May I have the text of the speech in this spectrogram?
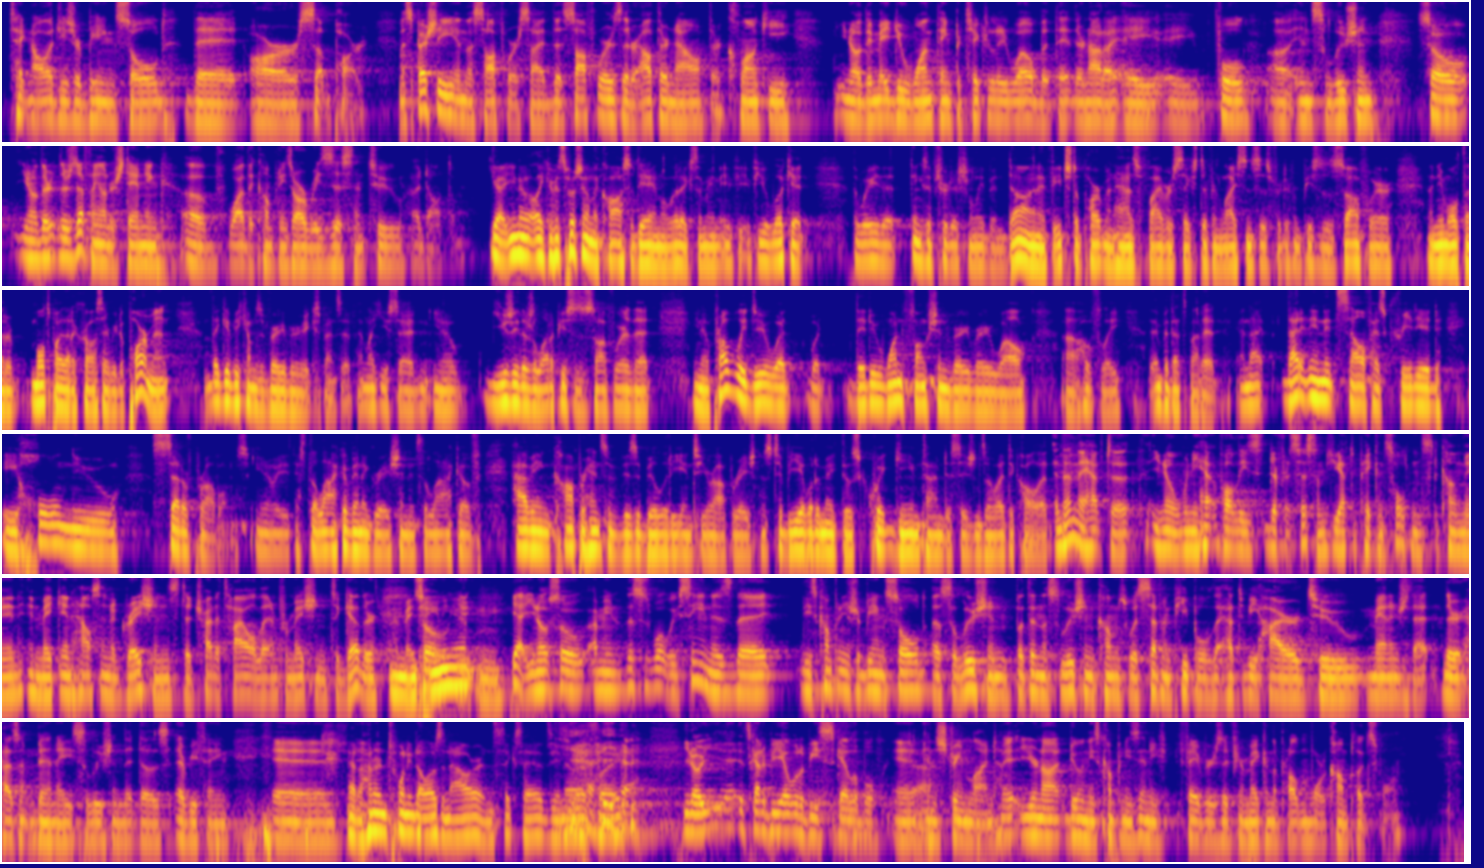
technologies are being sold that are subpar, especially in the software side. The softwares that are out there now, they're clunky. You know, they may do one thing particularly well, but they, are not a, a, a full uh, in solution. So, you know, there, there's definitely understanding of why the companies are resistant to adopt them. Yeah, you know, like especially on the cost of data analytics. I mean, if, if you look at the way that things have traditionally been done, if each department has five or six different licenses for different pieces of software, and you multiply that, across every department, that becomes very, very expensive. And like you said, you know, usually there's a lot of pieces of software that, you know, probably do what, what they do one function very, very well, uh, hopefully, but that's about it. And that, that in itself has created a whole new set of problems. You know, it's the lack of integration. It's the lack of having comprehensive visibility into your operations to be able to make those quick game time decisions. I like to call it. And then they have to, you know, when you have all these different systems, you have to pay consultants to come in and make in-house integrations to try to tie all that information together and maintaining so, it. You, yeah, you know, so I mean, this is what we've seen is that these companies are being sold a solution, but then the solution comes with seven people that have to be hired to manage that. There hasn't been a solution that does everything. And at $120 an hour and six heads, you know, yeah, it's like, yeah. you know, it's got to be able to be scalable and, yeah. and streamlined. You're not doing these companies any favors if you're making the problem more complex for them.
